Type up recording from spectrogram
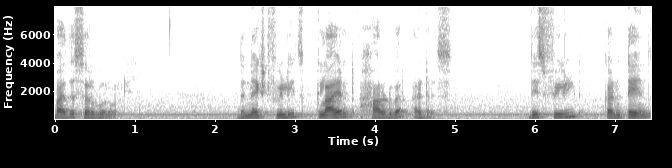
by the server only. The next field is client hardware address. This field contains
